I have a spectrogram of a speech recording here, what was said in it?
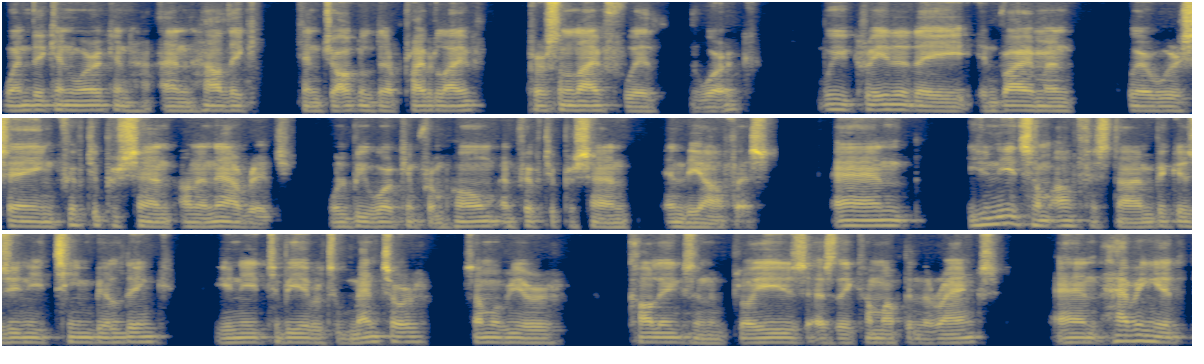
when they can work and, and how they can juggle their private life, personal life with work. We created a environment where we're saying 50% on an average will be working from home and 50% in the office. And you need some office time because you need team building. You need to be able to mentor some of your colleagues and employees as they come up in the ranks. And having it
